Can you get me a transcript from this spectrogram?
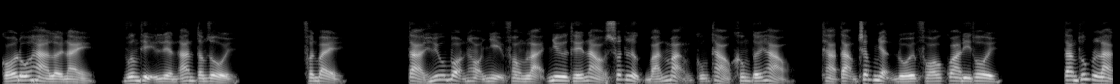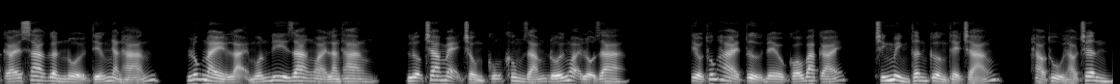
Có Đỗ Hà lời này, Vương Thị liền an tâm rồi. Phần 7. Tả hữu bọn họ nhị phòng lại như thế nào xuất lực bán mạng cũng thảo không tới hảo, thả tạm chấp nhận đối phó qua đi thôi. Tam thúc là cái xa gần nổi tiếng nhàn hán, lúc này lại muốn đi ra ngoài lang thang, lượng cha mẹ chồng cũng không dám đối ngoại lộ ra. Tiểu thúc hài tử đều có ba cái, chính mình thân cường thể tráng, hảo thủ hảo chân,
